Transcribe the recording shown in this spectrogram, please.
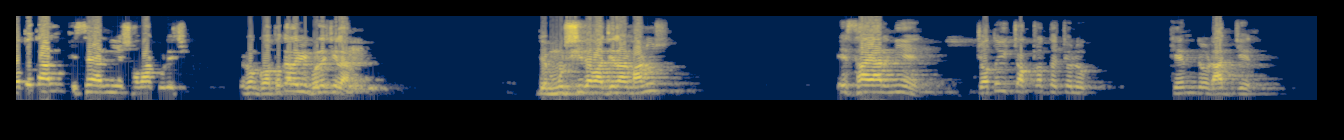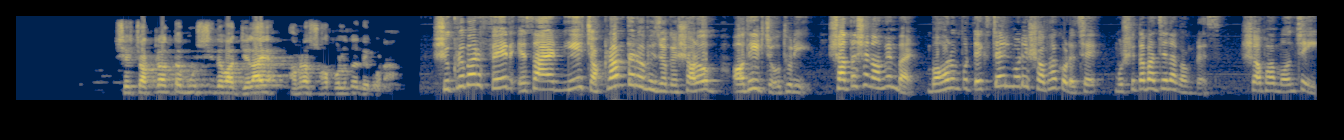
গতকাল এসআইআর নিয়ে সভা করেছি এবং গতকাল আমি বলেছিলাম যে মুর্শিদাবাদ জেলার মানুষ এসআইআর নিয়ে যতই চক্রান্ত চলুক কেন্দ্র, রাজ্যের সেই চক্রান্ত মুর্শিদাবাদ জেলায় আমরা সফলতা দেব না। শুক্রবার ফের এসআইআর নিয়ে চক্রান্তের অভিযোগে সরব অধীর চৌধুরী। সাতাশে নভেম্বর বহরমপুর টেক্সটাইল মোড়ে সভা করেছে মুর্শিদাবাদ জেলা কংগ্রেস। সভা মঞ্চেই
